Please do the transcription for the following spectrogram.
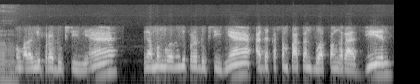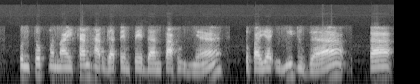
uh-huh. mengurangi produksinya dengan mengurangi produksinya ada kesempatan buat pengrajin untuk menaikkan harga tempe dan tahunya supaya ini juga bisa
